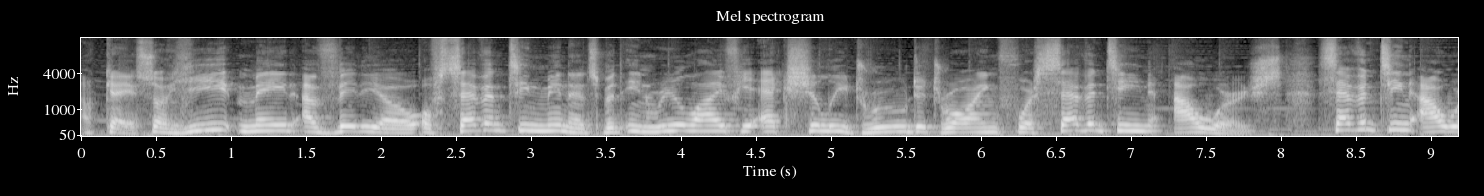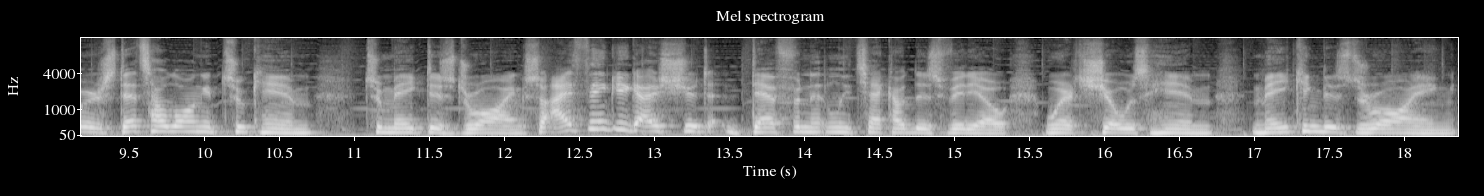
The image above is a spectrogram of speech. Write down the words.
Okay, so he made a video of 17 minutes, but in real life he actually drew the drawing for 17 hours. 17 hours, that's how long it took him to make this drawing. So I think you guys should definitely check out this video where it shows him making this drawing,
